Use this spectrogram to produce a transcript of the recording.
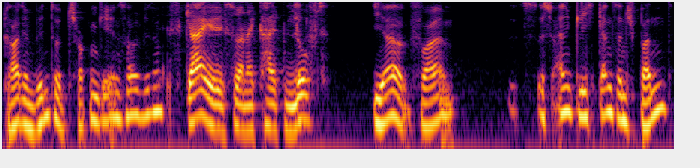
gerade im Winter joggen gehen soll wieder. Ist geil, so in der kalten Luft. Ja, vor allem, es ist eigentlich ganz entspannt.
